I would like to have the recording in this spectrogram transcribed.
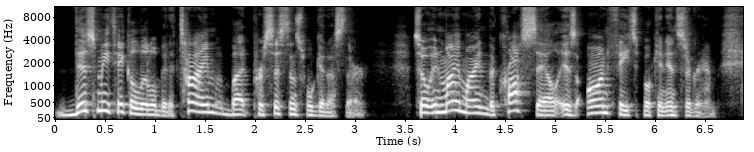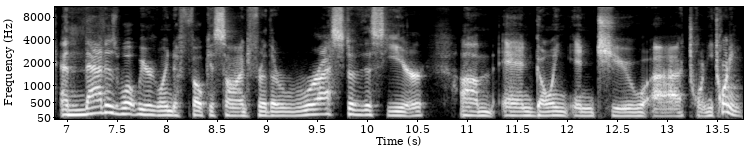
This may take a little bit of time, but persistence will get us there. So, in my mind, the cross sale is on Facebook and Instagram. And that is what we are going to focus on for the rest of this year um, and going into uh, 2020.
